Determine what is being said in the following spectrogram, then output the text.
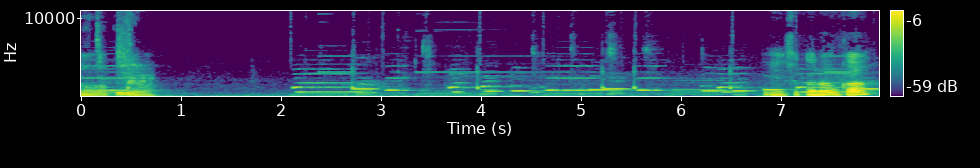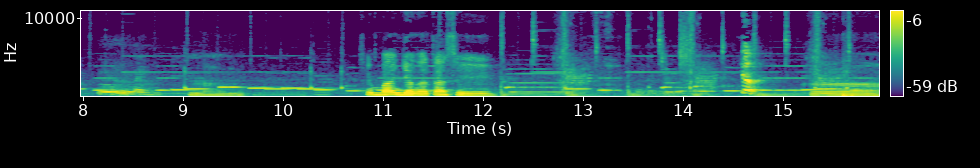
Oh, apa ya? Eh, sekarang angka Enam. 6. Sing panjang atasnya. Cuk. Nah.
